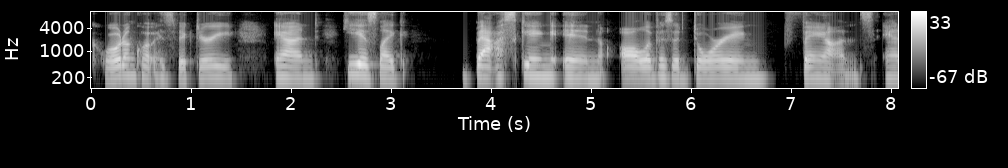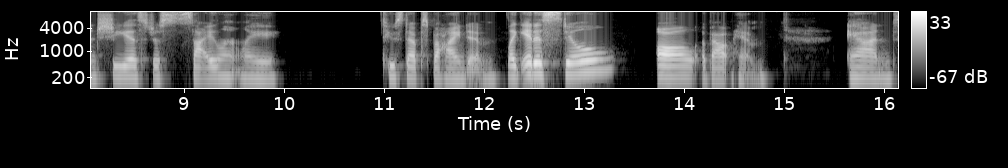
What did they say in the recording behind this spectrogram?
quote unquote his victory and he is like basking in all of his adoring fans and she is just silently two steps behind him like it is still all about him and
